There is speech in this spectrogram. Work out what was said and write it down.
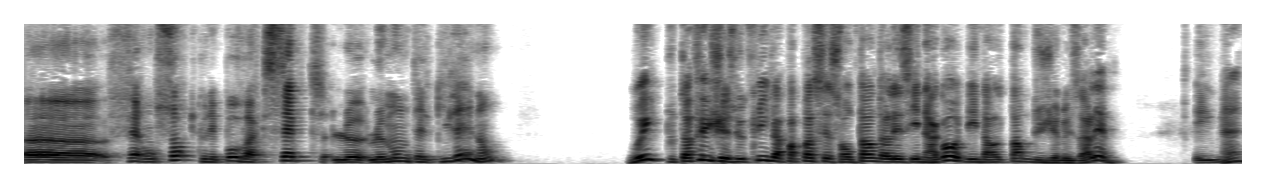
euh, faire en sorte que les pauvres acceptent le, le monde tel qu'il est, non? Oui, tout à fait. Jésus-Christ n'a pas passé son temps dans les synagogues ni dans le temple de Jérusalem. Hein?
